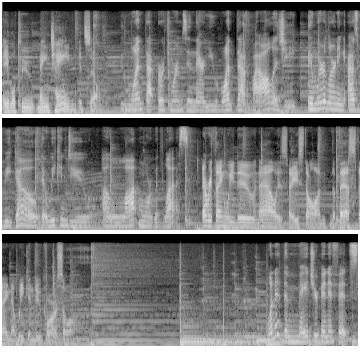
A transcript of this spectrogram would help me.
able to maintain itself. You want that earthworms in there, you want that biology. And we're learning as we go that we can do a lot more with less. Everything we do now is based on the best thing that we can do for our soil. One of the major benefits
